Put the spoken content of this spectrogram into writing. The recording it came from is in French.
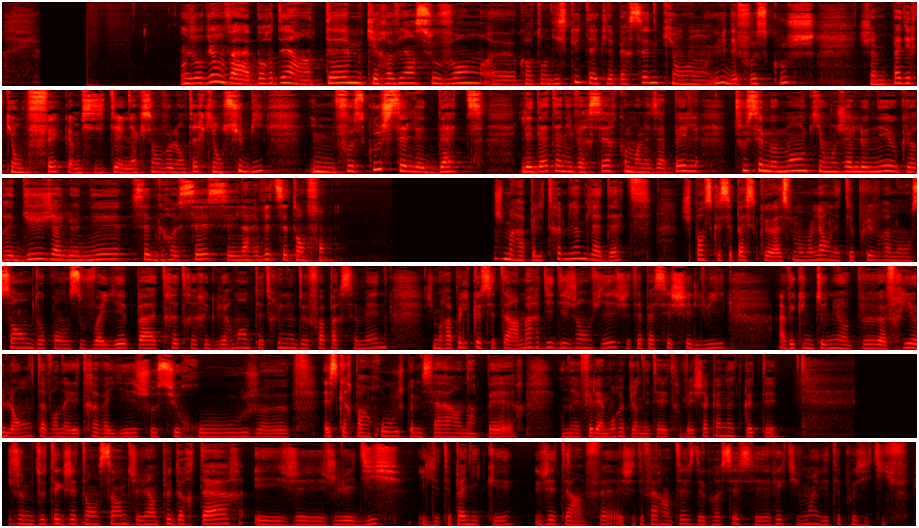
Aujourd'hui, on va aborder un thème qui revient souvent euh, quand on discute avec les personnes qui ont eu des fausses couches. J'aime pas dire qui ont fait, comme si c'était une action volontaire, qui ont subi une fausse couche, c'est les dates. Les dates anniversaires, comme on les appelle, tous ces moments qui ont jalonné ou qui auraient dû jalonner cette grossesse et l'arrivée de cet enfant. Je me rappelle très bien de la date. Je pense que c'est parce qu'à ce moment-là, on n'était plus vraiment ensemble, donc on se voyait pas très très régulièrement, peut-être une ou deux fois par semaine. Je me rappelle que c'était un mardi 10 janvier, j'étais passée chez lui avec une tenue un peu affriolante avant d'aller travailler, chaussures rouges, euh, escarpins rouges comme ça, en impair. On avait fait l'amour et puis on était allés travailler chacun de notre côté. Je me doutais que j'étais enceinte, j'ai eu un peu de retard et je lui ai dit, il était paniqué. J'étais faire un test de grossesse et effectivement, il était positif.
